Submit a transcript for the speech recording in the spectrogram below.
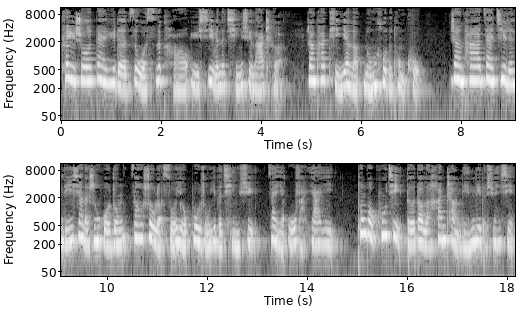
可以说，黛玉的自我思考与戏文的情绪拉扯，让她体验了浓厚的痛苦，让她在寄人篱下的生活中遭受了所有不如意的情绪，再也无法压抑，通过哭泣得到了酣畅淋漓的宣泄。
